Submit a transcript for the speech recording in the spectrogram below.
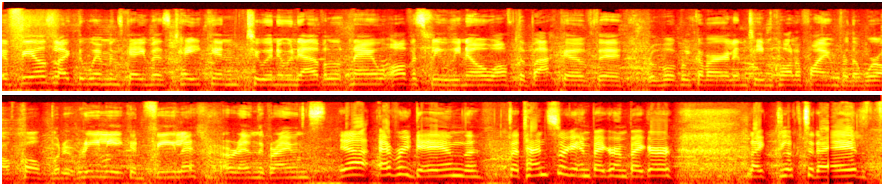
It feels like the women's game has taken to a new level now. Obviously, we know off the back of the Republic of Ireland team qualifying for the World Cup, but it really you can feel it around the grounds. yeah, every game the, the tents are getting bigger and bigger. Like look today, the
